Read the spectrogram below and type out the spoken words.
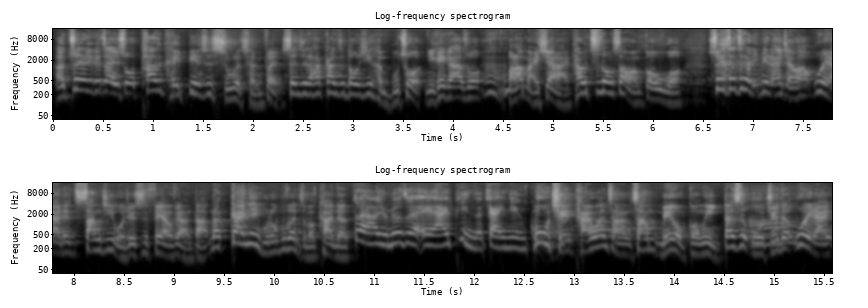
呃，最后一个在于说，它是可以辨识食物的成分，甚至它看这东西很不错，你可以跟他说，把它买下来，它会自动上网购物哦。所以在这个里面来讲的话，未来的商机我觉得是非常非常大。那概念股的部分怎么看呢？对啊，有没有这个 AI Pin 的概念股？目前台湾厂商没有供应，但是我觉得未来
